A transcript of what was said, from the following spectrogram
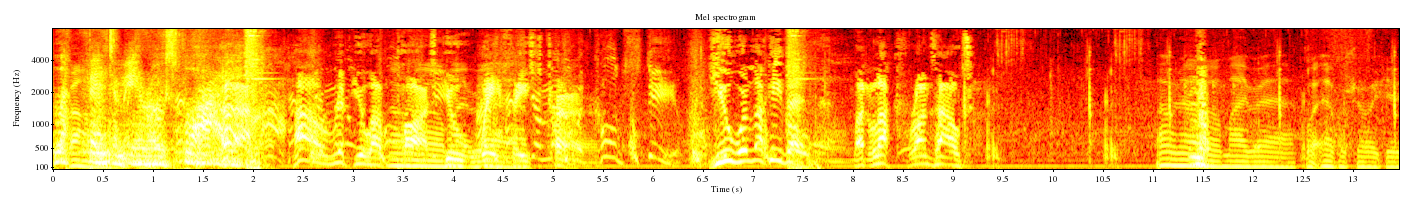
Let phantom arrows fly. I'll rip you apart, oh, you way-faced cur. You were lucky then, but luck runs out. Oh no, my rap. Whatever shall I do?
